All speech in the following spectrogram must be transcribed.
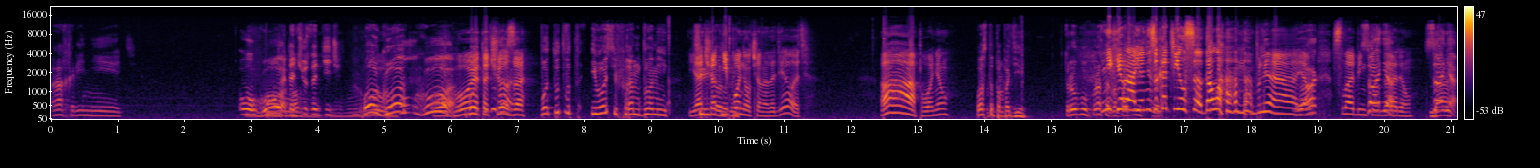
Охренеть. Ого! Это что за дичь? Ого! Ого! Ого, вот это что за... Вот тут вот Иосиф рандомий. Я что-то не понял, что надо делать. А, понял. Просто попади. В трубу просто Нихера, попади, я не закатился! Да ладно, бля! Я слабенько Саня! ударил. Саня!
